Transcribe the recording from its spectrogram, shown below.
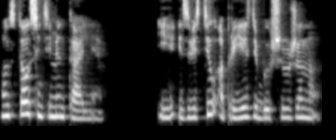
он стал сентиментальнее и известил о приезде бывшую жену.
